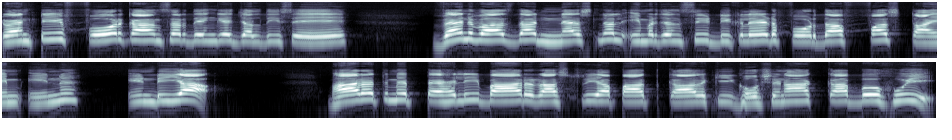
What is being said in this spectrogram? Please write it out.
24 का आंसर देंगे जल्दी से। When was the national emergency declared for the first time in India Bharat में पहली बार राष्ट्रीय आपातकाल की घोषणा कब हुई?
